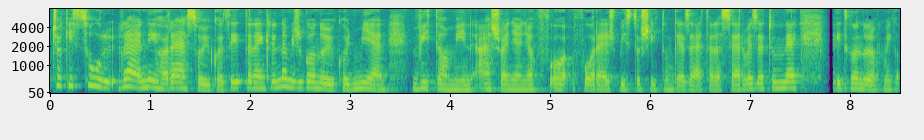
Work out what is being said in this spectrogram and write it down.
csak így szúr rá, néha rászóljuk az ételenkre, nem is gondoljuk, hogy milyen vitamin, ásványanyag forrás biztosítunk ezáltal a szervezetünknek. Itt gondolok még a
